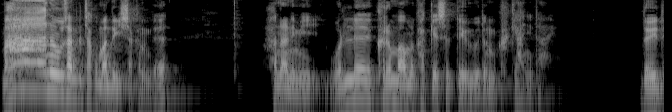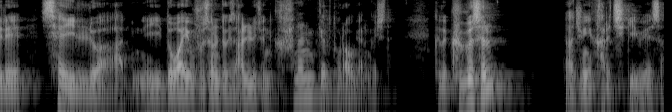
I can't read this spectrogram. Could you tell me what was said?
많은 우상들 자꾸 만들기 시작하는데 하나님이 원래 그런 마음을 갖게 했을 때의 의도는 그게 아니다. 너희들의 새 인류와 이 노아의 후손을 통해서 알려준 그 하나님께로 돌아오게 하는 것이다. 그래서 그것을 나중에 가르치기 위해서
